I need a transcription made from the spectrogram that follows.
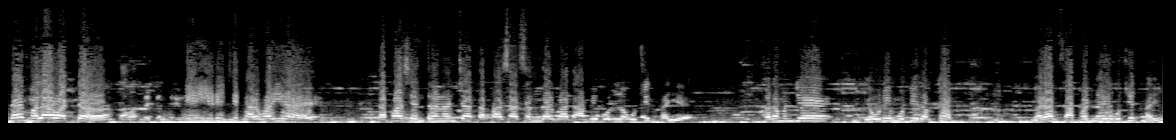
नाही मला वाटतं ही ईडीची कारवाई आहे. तपास यंत्रणांच्या तपासासंदर्भात आम्ही बोलणं उचित नाहीये. खरं म्हणजे एवढी मोठी रक्कम घरात सापडणं हे उचित नाही.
